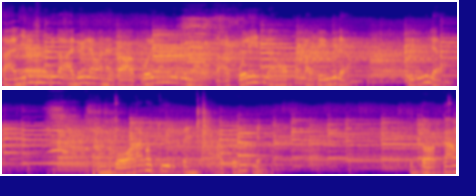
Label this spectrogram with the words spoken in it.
കരഞ്ഞിട്ടൊന്നും ഒരു കാര്യമില്ല മോനെ. താക്കോൽ ഞാൻ തരില്ല താക്കോൽ തരില്ല നോക്കണ്ട തരൂല. തരൂല. പോടാ കൊച്ചു ഇരിപ്പേ താക്കോലില്ല തുറക്കാം.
